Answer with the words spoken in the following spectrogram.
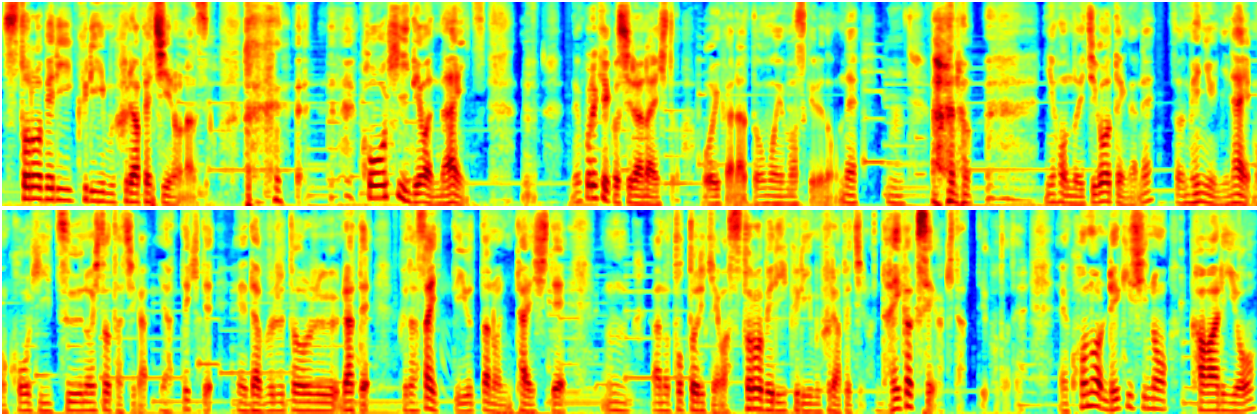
ストロベリークリームフラペチーノなんですよ。コーヒーではないんです。で、これ結構知らない人多いかなと思いますけれどもね。うん。あの、日本の1号店がね、そのメニューにないもうコーヒー通の人たちがやってきて、えダブルトールラテくださいって言ったのに対して、うん、あの鳥取県はストロベリークリームフラペチの大学生が来たっていうことで、えこの歴史の変わりを、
